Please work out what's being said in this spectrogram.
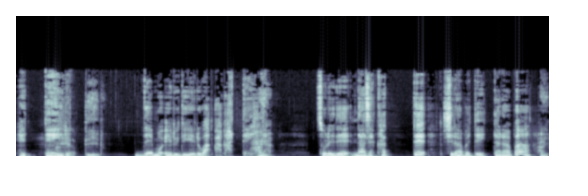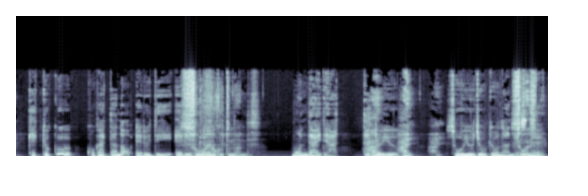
減っている。減っている。でも LDL は上がっていた。はい、それでなぜかって調べていったらば、はい、結局小型の LDL がそういうことなんです。問題であったという、そういう状況なんですね。そうですね。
